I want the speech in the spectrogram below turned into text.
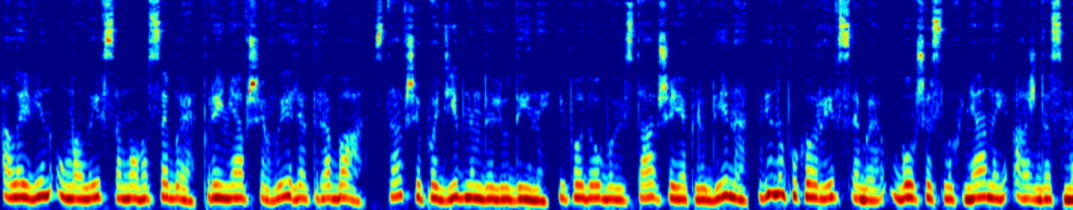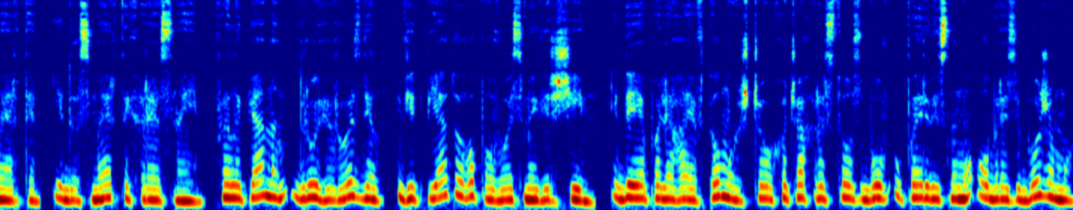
але він умалив самого себе, прийнявши вигляд раба, ставши подібним до людини, і подобою ставши як людина, він упокорив себе, бувши слухняний аж до смерти, і до смерти хресної. Филипянам, другий розділ від 5 по 8 вірші. Ідея полягає в тому, що, хоча Христос був у первісному образі Божому,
